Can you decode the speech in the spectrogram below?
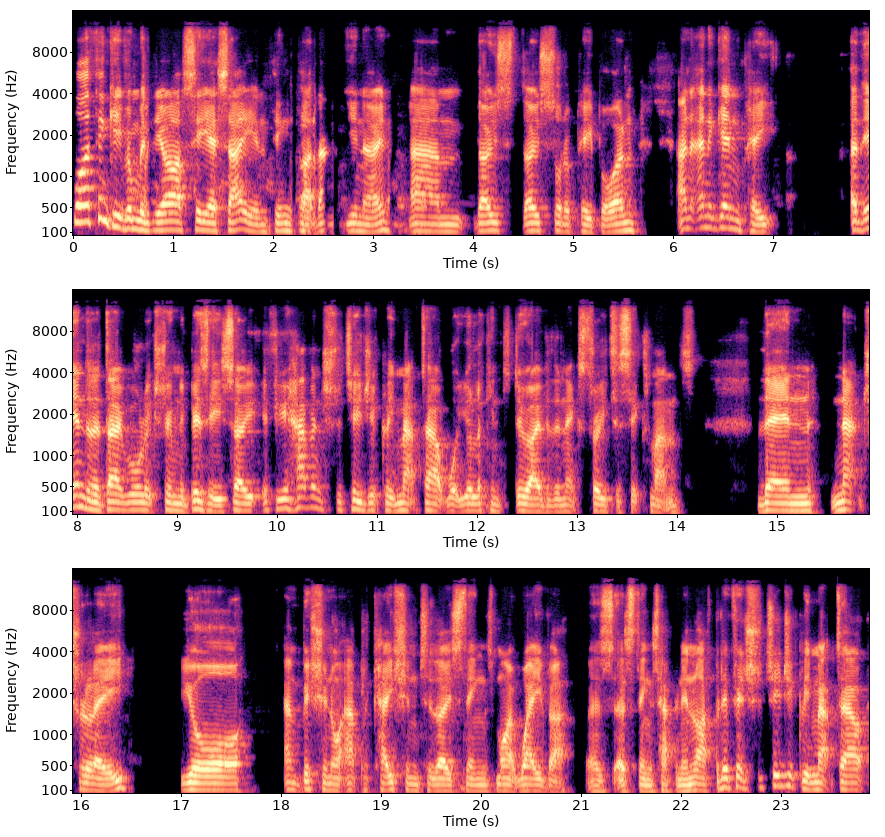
Well, I think even with the RCSA and things like that, you know, um, those those sort of people, and and and again, Pete, at the end of the day, we're all extremely busy. So if you haven't strategically mapped out what you're looking to do over the next three to six months, then naturally your ambition or application to those things might waver as, as things happen in life. But if it's strategically mapped out,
